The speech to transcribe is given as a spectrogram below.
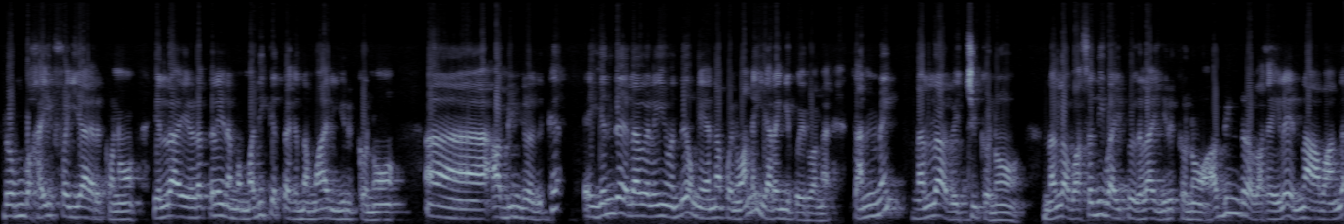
ரொம்ப ஹைஃபையாக இருக்கணும். எல்லா இடத்துலையும் நம்ம மதிக்க தகுந்த மாதிரி இருக்கணும். ஆஹ் அப்படின்றதுக்கு எந்த லெவலையும் வந்து அவங்க என்ன பண்ணுவாங்க? இறங்கி போயிடுவாங்க. தன்னை நல்லா வச்சுக்கணும். நல்ல வசதி வாய்ப்புகளாக இருக்கணும் அப்படின்ற வகையில் என்ன ஆவாங்க?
